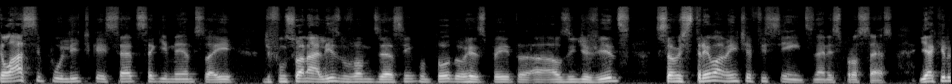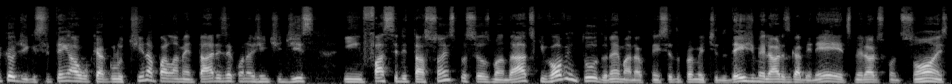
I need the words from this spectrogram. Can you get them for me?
classe política e sete segmentos aí de funcionalismo, vamos dizer assim, com todo o respeito aos indivíduos, são extremamente eficientes né, nesse processo. E é aquilo que eu digo, se tem algo que aglutina parlamentares é quando a gente diz em facilitações para os seus mandatos, que envolvem tudo, né, Manuel, que tem sido prometido, desde melhores gabinetes, melhores condições,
